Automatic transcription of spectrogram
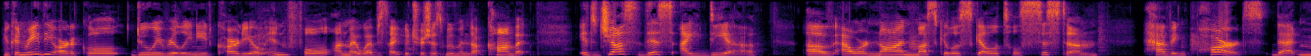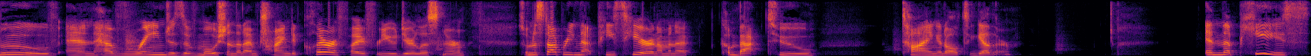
You can read the article, Do We Really Need Cardio, in full on my website, nutritiousmovement.com. But it's just this idea of our non musculoskeletal system having parts that move and have ranges of motion that I'm trying to clarify for you, dear listener. So I'm going to stop reading that piece here and I'm going to come back to tying it all together. In the piece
